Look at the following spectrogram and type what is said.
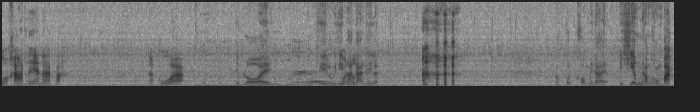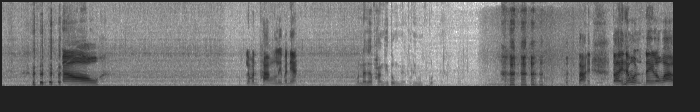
หัวขาดเลยอนาถว่ะน่ากลัว เรียบร้อย โอเค รู้วิธีหัวผ่านรถด่านนี้แล้ว เอ้ากดคอมไม่ได้อะไอ้เชี่ยมึงทำคอมบักอ้าวแล้วมันพังเลยปะเนี่ย มันน่าจะพังแค่ตรงเนี่ยตรงที่มึงกดเนี่ยตาย ตายทั้งหมดในระหว่าง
